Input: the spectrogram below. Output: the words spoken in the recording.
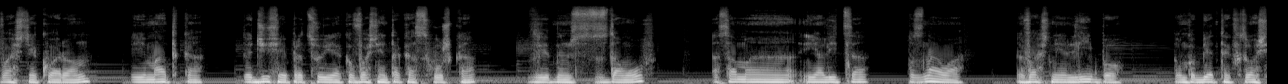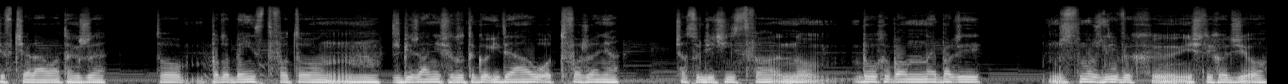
właśnie Quaron. Jej matka do dzisiaj pracuje jako właśnie taka służka w jednym z domów, a sama Jalica poznała właśnie Libo, tą kobietę, w którą się wcielała, także to podobieństwo, to mm, zbliżanie się do tego ideału odtworzenia czasu dzieciństwa, no, było chyba najbardziej z możliwych, y, jeśli chodzi o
